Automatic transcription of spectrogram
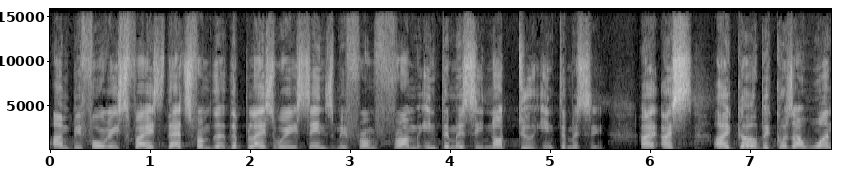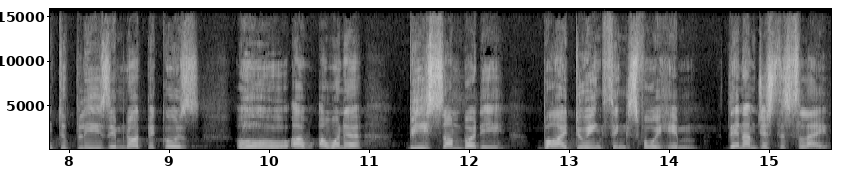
I'm before His face. That's from the, the place where He sends me from, from intimacy, not to intimacy. I, I, I go because I want to please Him, not because, oh, I, I want to be somebody by doing things for Him. Then I'm just a slave.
